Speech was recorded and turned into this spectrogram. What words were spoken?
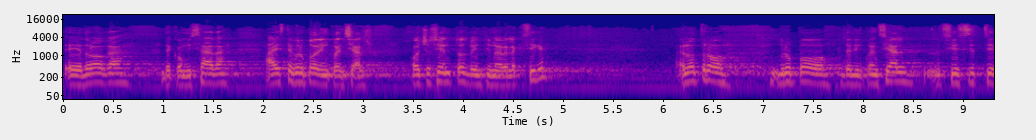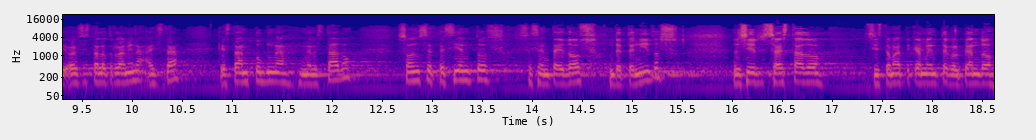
eh, droga decomisada a este grupo delincuencial. 829. ¿La que sigue? El otro grupo delincuencial, si, si, está la otra lámina, ahí está, que está en pugna en el Estado, son 762 detenidos, es decir, se ha estado sistemáticamente golpeando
